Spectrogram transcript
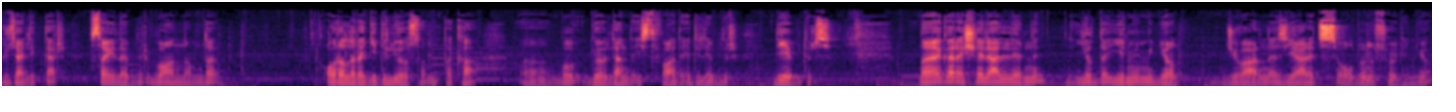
güzellikler sayılabilir. Bu anlamda oralara gidiliyorsa mutlaka e, bu gölden de istifade edilebilir diyebiliriz. Niagara şelalelerinin yılda 20 milyon civarında ziyaretçisi olduğunu söyleniyor.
